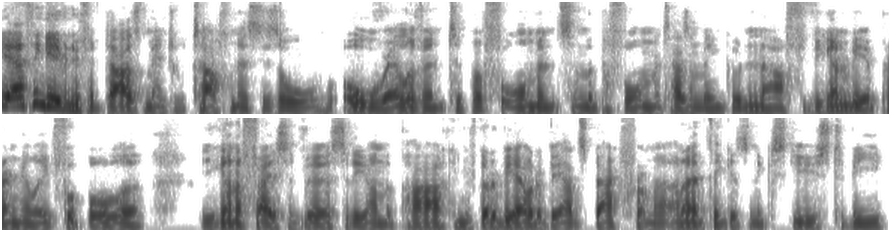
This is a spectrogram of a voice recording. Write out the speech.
Yeah, I think even if it does, mental toughness is all all relevant to performance, and the performance hasn't been good enough. If you're going to be a Premier League footballer, you're going to face adversity on the park, and you've got to be able to bounce back from it. I don't think it's an excuse to be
